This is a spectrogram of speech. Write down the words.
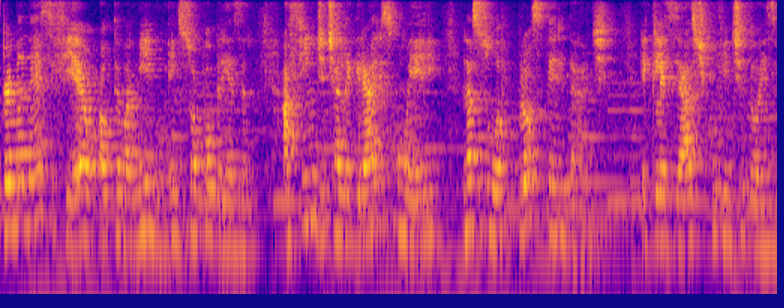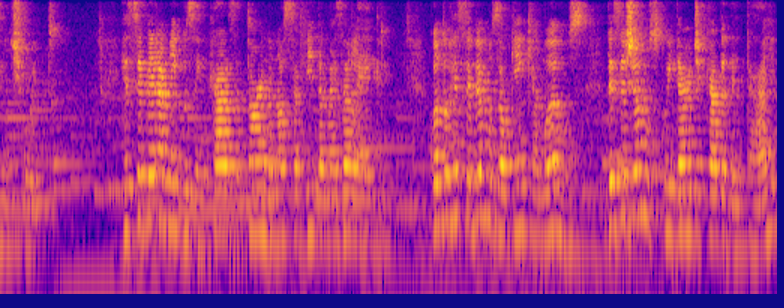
Permanece fiel ao teu amigo em sua pobreza, a fim de te alegrares com ele na sua prosperidade. Eclesiástico 22, 28. Receber amigos em casa torna nossa vida mais alegre quando recebemos alguém que amamos, desejamos cuidar de cada detalhe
